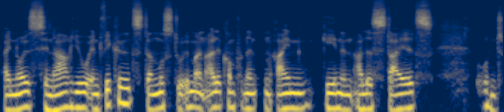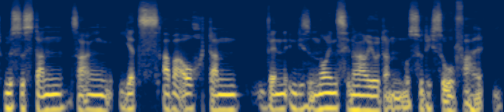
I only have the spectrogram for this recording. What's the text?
ein neues Szenario entwickelst, dann musst du immer in alle Komponenten reingehen, in alle Styles und müsstest dann sagen, jetzt aber auch dann, wenn in diesem neuen Szenario, dann musst du dich so verhalten.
